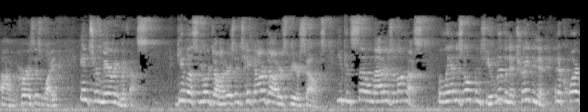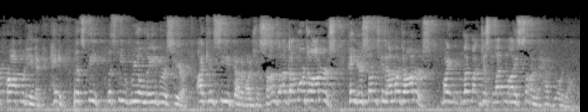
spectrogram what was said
um, her as his wife. Intermarry with us. Give us your daughters and take our daughters for yourselves. You can settle matters among us. The land is open to you. Live in it, trade in it, and acquire property in it. Hey, let's be let's be real neighbors here. I can see you've got a bunch of sons. I've got more daughters. Hey, your sons can have my daughters. My let my just let my son have your daughter.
